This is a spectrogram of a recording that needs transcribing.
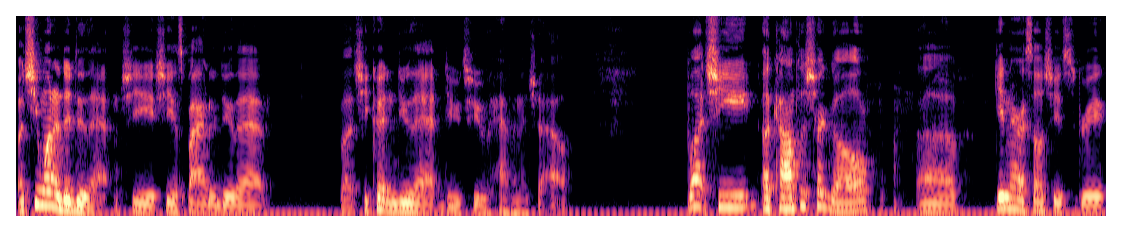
But she wanted to do that. She she aspired to do that, but she couldn't do that due to having a child. But she accomplished her goal of getting her associate's degree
